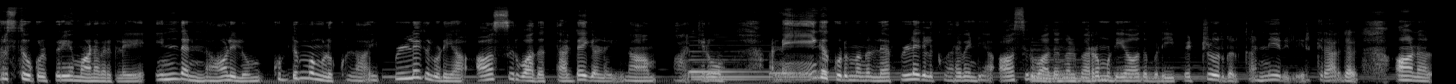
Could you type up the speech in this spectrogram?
கிறிஸ்துவுக்குள் பிரியமானவர்களே இந்த நாளிலும் குடும்பங்களுக்குள்ளாய் பிள்ளைகளுடைய ஆசிர்வாத தடைகளை நாம் பார்க்கிறோம். அநேக குடும்பங்களில் பிள்ளைகளுக்கு வர வேண்டிய ஆசிர்வாதங்கள் வர முடியாதபடி பெற்றோர்கள் கண்ணீரில் இருக்கிறார்கள். ஆனால்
